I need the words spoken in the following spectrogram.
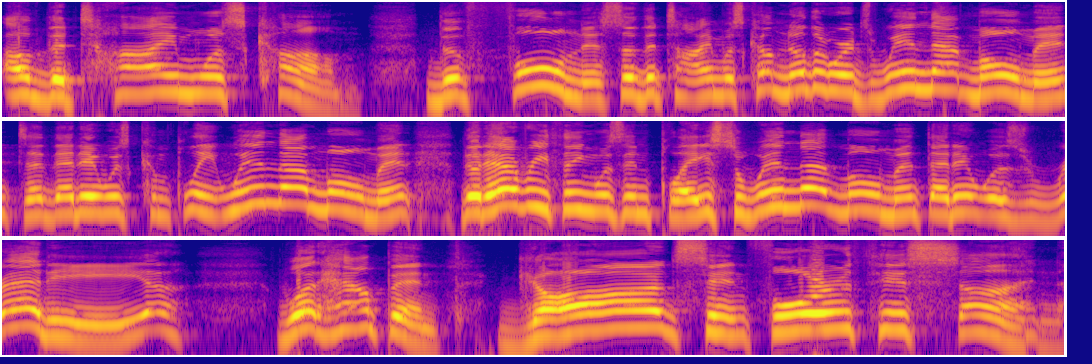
of the time was come, the fullness of the time was come. In other words, when that moment that it was complete, when that moment that everything was in place, when that moment that it was ready, what happened? God sent forth His Son.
